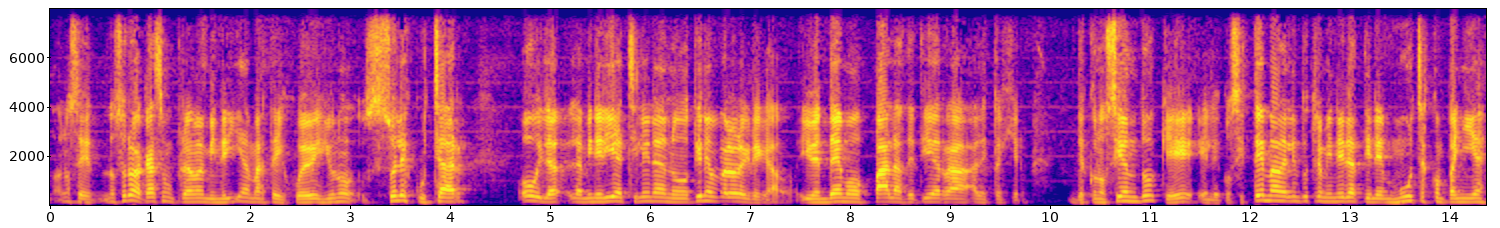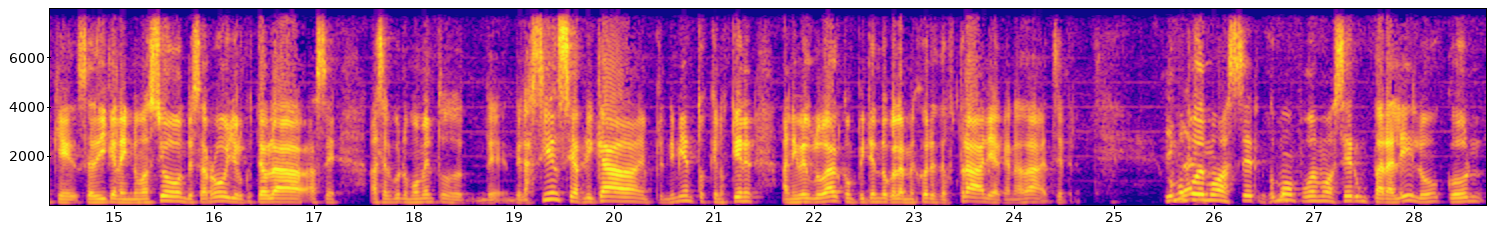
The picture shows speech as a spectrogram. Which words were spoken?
no sé, nosotros acá hacemos un programa de minería martes y jueves y uno suele escuchar hoy la, minería chilena no tiene valor agregado y vendemos palas de tierra al extranjero, desconociendo que el ecosistema de la industria minera tiene muchas compañías que se dedican a innovación, desarrollo, lo que usted hablaba hace, hace algunos momentos de, la ciencia aplicada, emprendimientos que nos tienen a nivel global compitiendo con las mejores de Australia, Canadá, etcétera. ¿Cómo, podemos hacer, ¿Cómo podemos hacer un paralelo con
